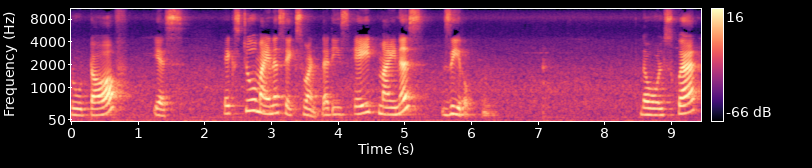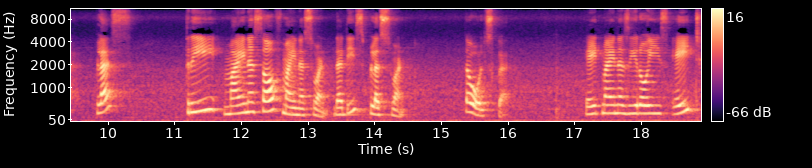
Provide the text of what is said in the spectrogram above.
root of yes x2 minus x1 that is 8 minus 0 the whole square plus 3 minus of minus 1 that is plus 1 the whole square. 8 minus 0 is 8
